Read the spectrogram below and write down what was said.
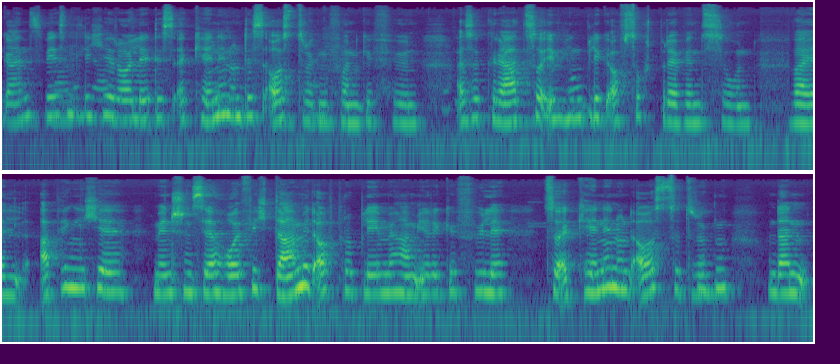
ganz wesentliche Rolle, das Erkennen und das Ausdrücken von Gefühlen. Also gerade so im Hinblick auf Suchtprävention, weil abhängige Menschen sehr häufig damit auch Probleme haben, ihre Gefühle zu erkennen und auszudrücken. Und dann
